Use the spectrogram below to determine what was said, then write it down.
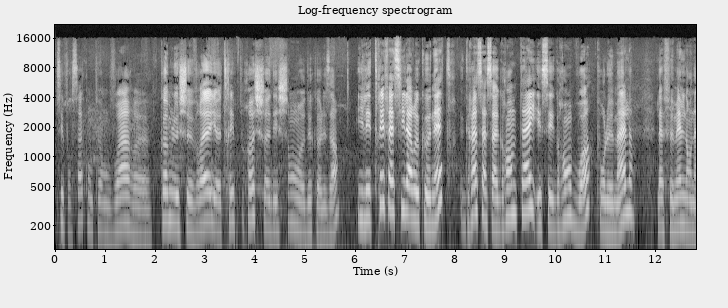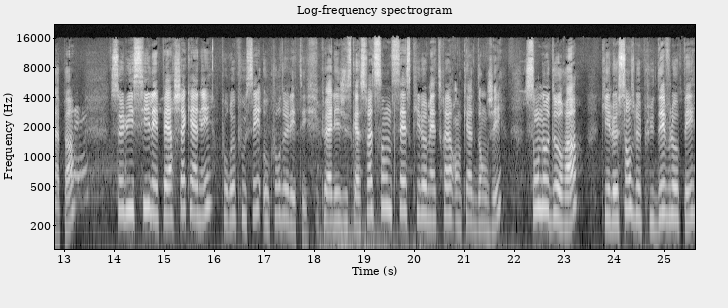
C'est pour ça qu'on peut en voir, euh, comme le chevreuil, euh, très proche des champs euh, de colza. Il est très facile à reconnaître grâce à sa grande taille et ses grands bois pour le mâle. La femelle n'en a pas. Celui-ci les perd chaque année pour repousser au cours de l'été. Il peut aller jusqu'à 76 km h en cas de danger. Son odorat, qui est le sens le plus développé,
